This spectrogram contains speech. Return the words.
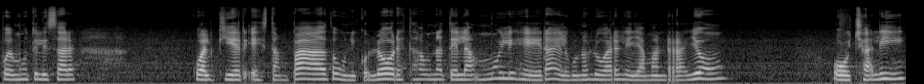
Podemos utilizar cualquier estampado unicolor. Esta es una tela muy ligera. En algunos lugares le llaman rayón o chalí.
